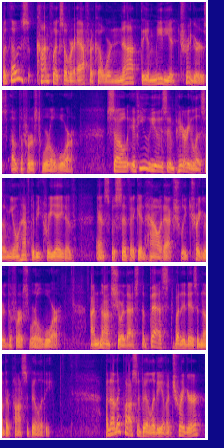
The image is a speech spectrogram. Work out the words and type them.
But those conflicts over Africa were not the immediate triggers of the First World War. So if you use imperialism, you'll have to be creative and specific in how it actually triggered the First World War. I'm not sure that's the best, but it is another possibility. Another possibility of a trigger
